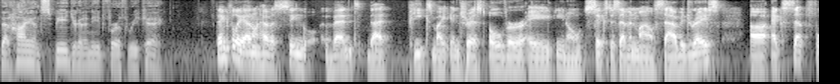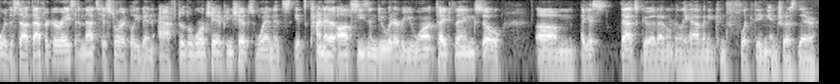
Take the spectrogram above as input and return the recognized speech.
that high end speed you're going to need for a 3K. Thankfully, I don't have a single event that piques my interest over a you know six to seven mile savage race. Uh, except for the South Africa race, and that's historically been after the World Championships when it's it's kind of off season, do whatever you want type thing. So um, I guess that's good. I don't really have any conflicting interest there.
